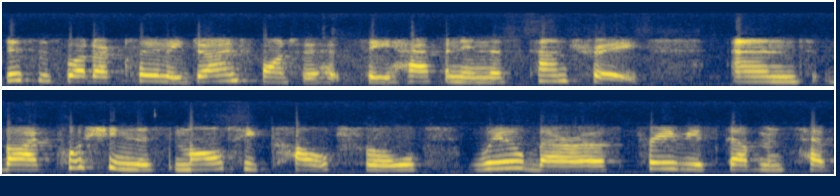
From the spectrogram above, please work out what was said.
this is what I clearly don't want to see happen in this country. And by pushing this multicultural wheelbarrow, as previous governments have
